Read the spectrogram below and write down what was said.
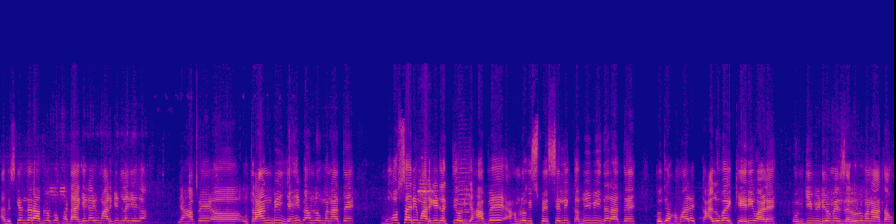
अब इसके अंदर आप लोग को फटाके का भी मार्केट लगेगा। यहाँ पे उत्तरायण भी यहीं पे हम लोग मनाते हैं। बहुत सारी मार्केट लगती है और यहाँ पे हम लोग स्पेशली कभी भी इधर आते हैं तो जो हमारे कालू भाई केरी वाले उनकी वीडियो में ज़रूर बनाता हूँ।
